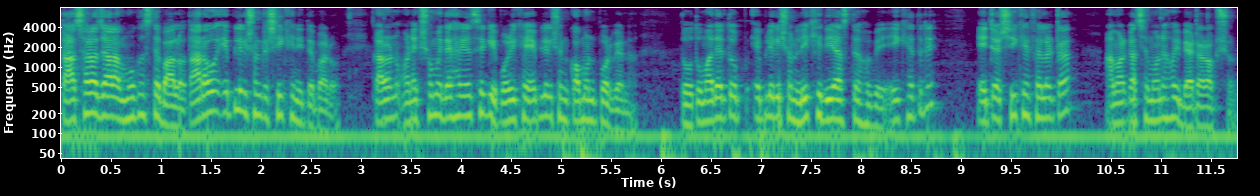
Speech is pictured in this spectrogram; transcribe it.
তাছাড়া যারা মুখস্থে ভালো, তারাও অ্যাপ্লিকেশনটা শিখে নিতে পারো। কারণ অনেক সময় দেখা গেছে কি, পরীক্ষায় অ্যাপ্লিকেশন কমন পড়বে না। তো তোমাদের তো অ্যাপ্লিকেশন লিখে দিয়ে আসতে হবে। এই ক্ষেত্রে এটা শিখে ফেলাটা আমার কাছে মনে হয় বেটার অপশন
